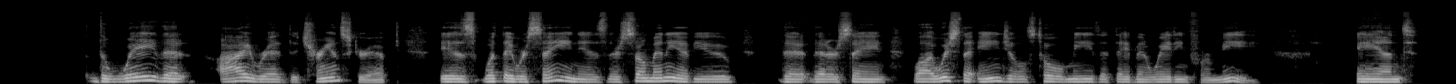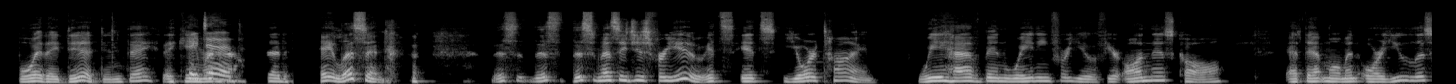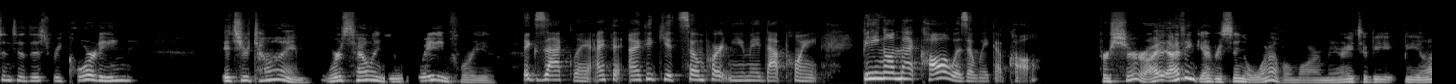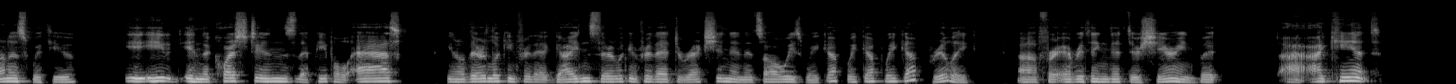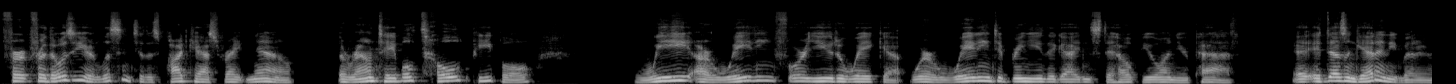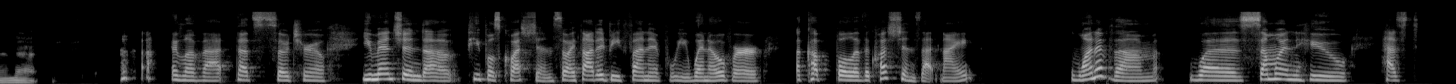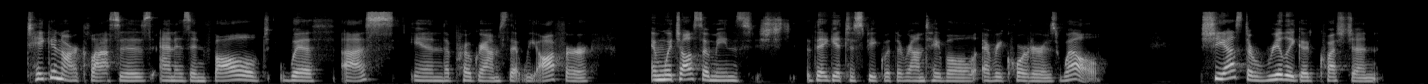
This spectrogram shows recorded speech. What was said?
the way that I read the transcript is what they were saying is there's so many of you that that are saying, well, I wish the angels told me that they've been waiting for me. And boy, they did, didn't they? They came they did. said, "Hey, listen, this this this message is for you. It's it's your time. We have been waiting for you. If you're on this call at that moment, or you listen to this recording, it's your time. We're telling you, waiting for you." Exactly. I think I think it's so important you made that point. Being on that call was a wake up call. For sure. I, I think every single one of them are, Mary, to be be honest with you. In the questions that people ask, you know, they're looking for that guidance, they're looking for that direction, and it's always wake up, wake up, wake up, really, uh, for everything that they're sharing. But I, I can't for for those of you who are listening to this podcast right now, the roundtable told people we are waiting for you to wake up. We're waiting to bring you the guidance to help you on your path. It doesn't get any better than that. I love that. That's so true. You mentioned uh, people's questions. So I thought it'd be fun if we went over a couple of the questions that night. One of them was someone who has taken our classes and is involved with us in the programs that we offer and which also means they get to speak with the roundtable every quarter as well. She asked a really good question,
